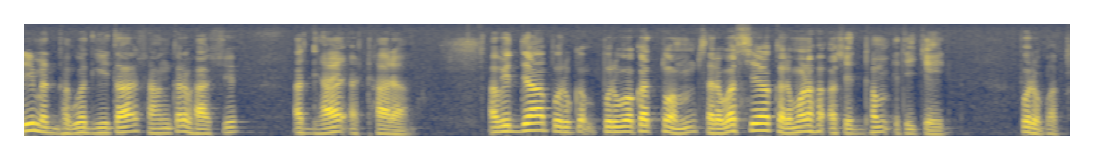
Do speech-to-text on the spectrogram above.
श्रीमद्भगवद्गीता शांकर भाष्य अध्याय अठारह। अविद्या पूर्वकत्व सर्वस्य कर्मण असिद्धम चेत। पूर्वपक्ष।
